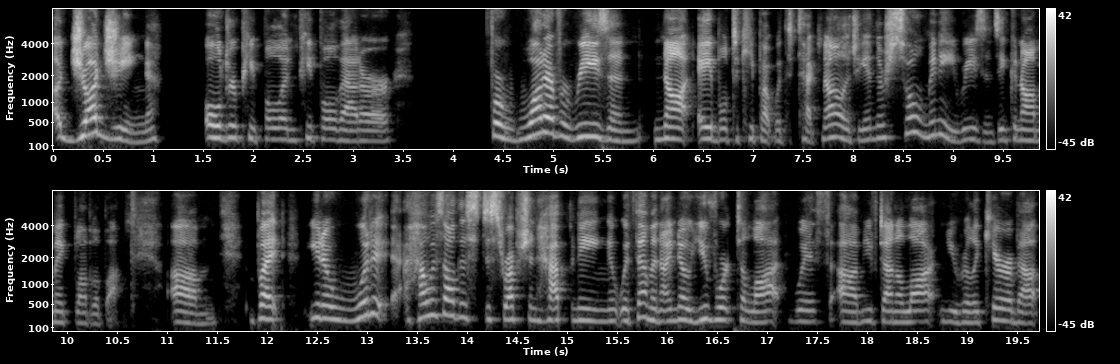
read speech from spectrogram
uh, judging older people and people that are for whatever reason not able to keep up with the technology. And there's so many reasons economic blah blah blah. Um, but you know what it, how is all this disruption happening with them? And i know you've worked a lot with um, you've done a lot and you really care about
